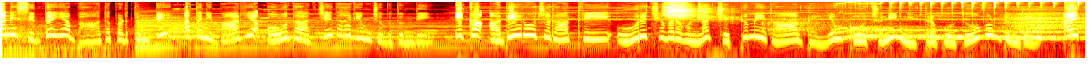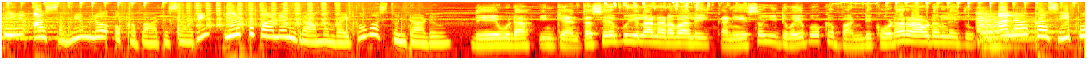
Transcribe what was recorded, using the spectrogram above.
అని సిద్ధయ్య బాధపడుతుంటే అతని భార్య ఓదార్చి ధైర్యం చెబుతుంది. ఇక అదే రోజు రాత్రి ఊరి చివర ఉన్న చెట్టు మీద దయ్యం కూర్చుని నిద్రపోతూ ఉంటుంది. అయితే ఆ సమయంలో ఒక బాటసారి తూర్పుపాలెం గ్రామం వైపు వస్తుంటాడు. దేవుడా ఇంకెంతసేపు ఇలా నడవాలి? కనీసం ఇటువైపు ఒక బండి కూడా రావడం లేదు. అలా కాసేపు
